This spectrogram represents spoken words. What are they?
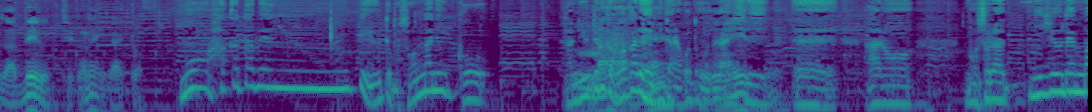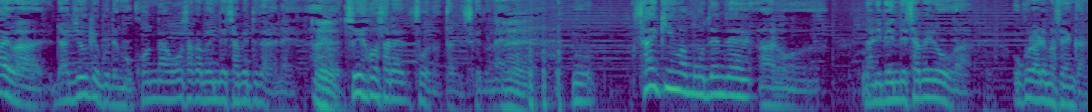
が出るっていうかね、意外と。もう博多弁って言うてもそんなにこう何言ってるか分かれへんみたいなこともないし、ないですね。えーあのもうそれは20年前はラジオ局でもこんな大阪弁で喋ってたらねあの、ええ。追放されそうだったんですけどね、えもう最近はもう全然あの何弁で喋ろうが怒られませんから、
